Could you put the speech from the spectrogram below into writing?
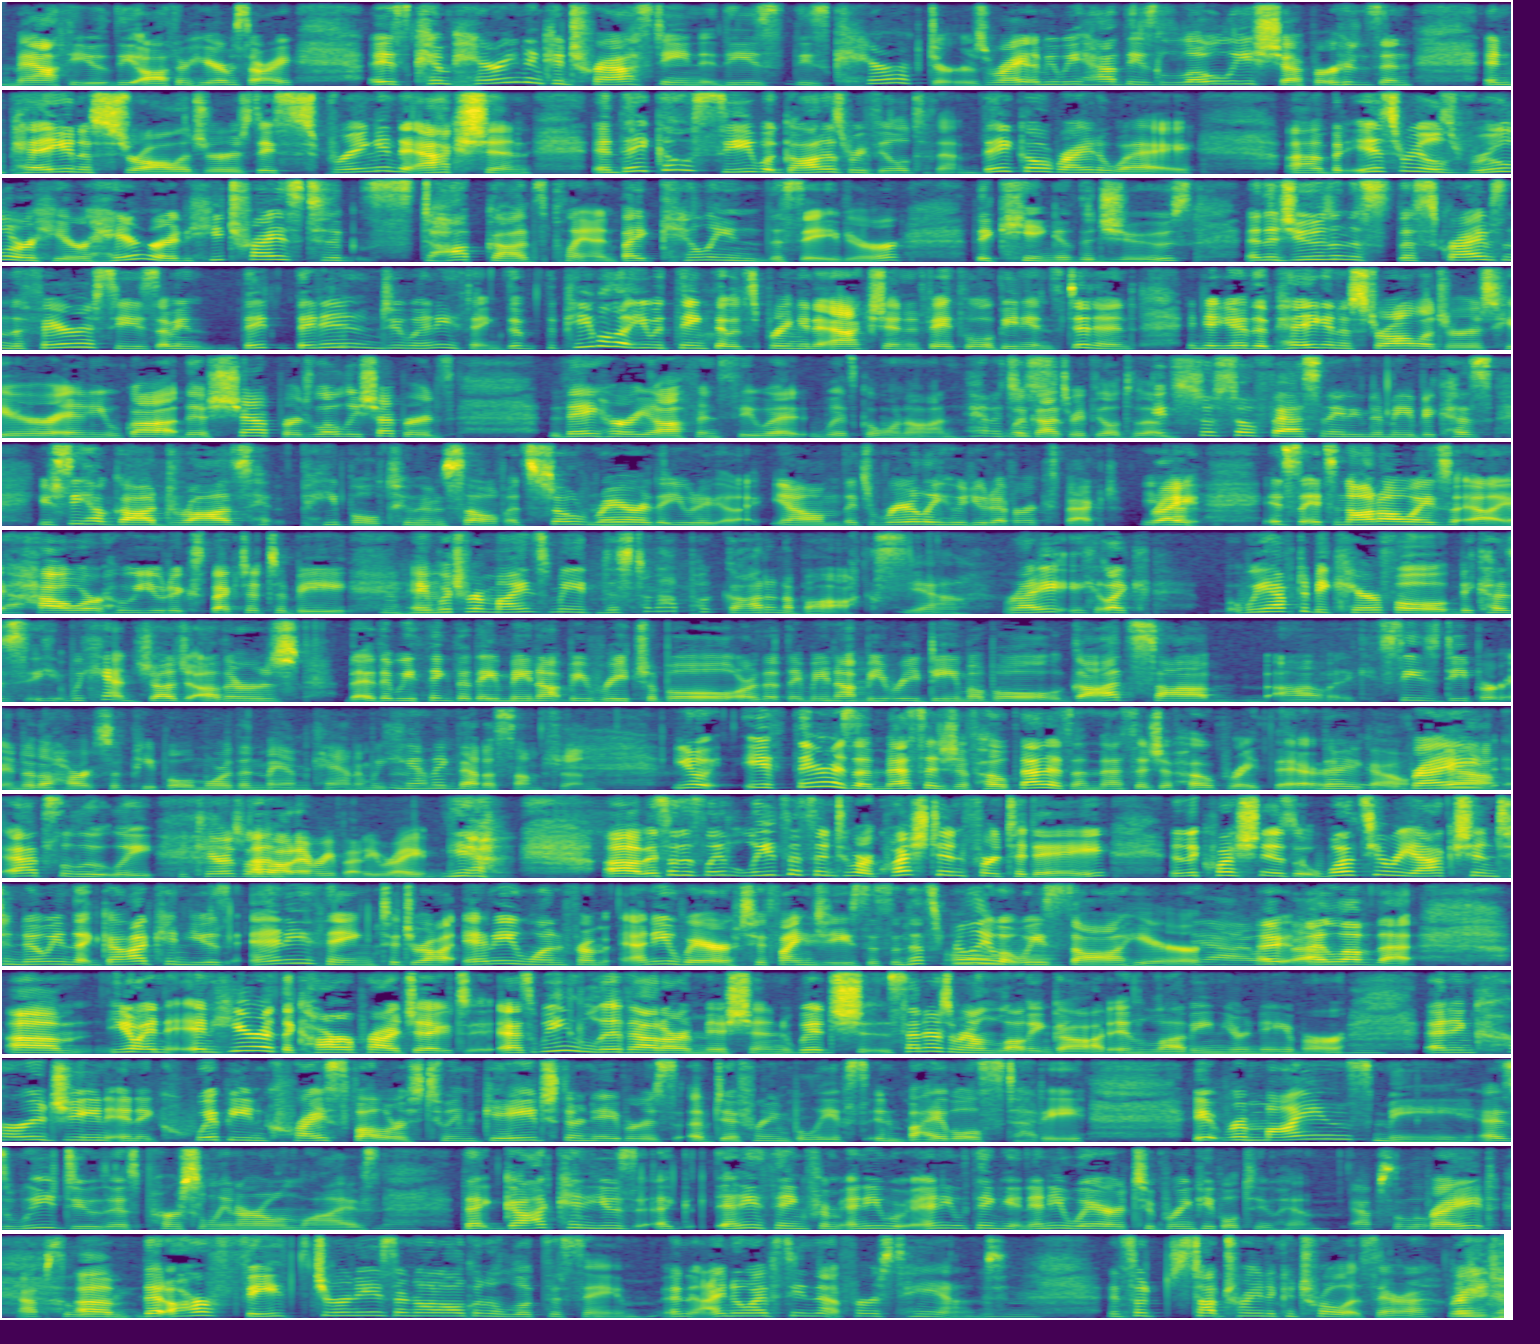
Matthew, the author here, I'm sorry, is comparing and contrasting these these characters, right? I mean, we have these lowly shepherds and and pagan astrologers. They spring into action and they go see what God has revealed to them. They go right away. Uh, but Israel's ruler here, Herod, he tries to stop God's plan by killing the Savior, the King of the Jews. And the Jews and the, the scribes and the Pharisees, I mean, they, they didn't do anything. The, the people that you would think that would spring into action and faithful obedience didn't. And yet you have the pagan astrologers here, and you've got the shepherds, lowly shepherds. They hurry off and see what, what's going on, what it's just- God's revealed to them. It's just so fascinating to me because you see how God draws people to Himself. It's so rare that you would, uh, you know, it's rarely who you'd ever expect, right? It's it's not always uh, how or who you'd expect it to be, and which reminds me just to not put God in a box. Yeah. right. Like we have to be careful because we can't judge others that, we think that they may not be reachable or that they may not be redeemable. God saw uh, sees deeper into the hearts of people more than man can, and we can't make that assumption. You know, if there is a message of hope, that is a message of hope right there. There you go. Right? Yeah. Absolutely. He cares about everybody, right? Yeah. Um, and so this leads us into our question for today. And the question is What's your reaction to knowing that God can use anything to draw anyone from anywhere to find Jesus? And that's really what we saw here. Yeah, I like that. I love that. Um, you know, and, and here at the Chara Project, as we live out our mission, which centers around loving God and loving your neighbor, Mm-hmm. and encouraging and equipping Christ followers to engage their neighbors of differing beliefs in Bible study, it reminds me as we do this personally in our own lives that God can use uh, anything from any anything and anywhere to bring people to Him. Absolutely. Right? Um, Absolutely. that our faith journeys are not all going to look the same. And I know I've seen that firsthand. And so stop trying to control it, Sarah. Right?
